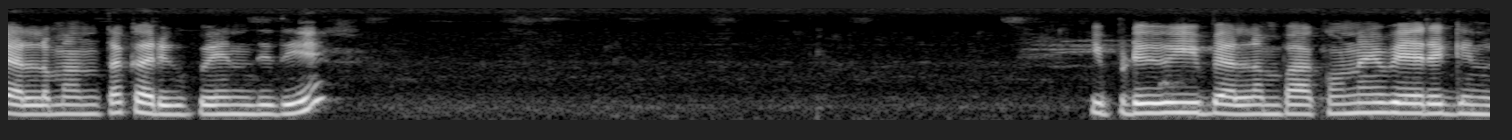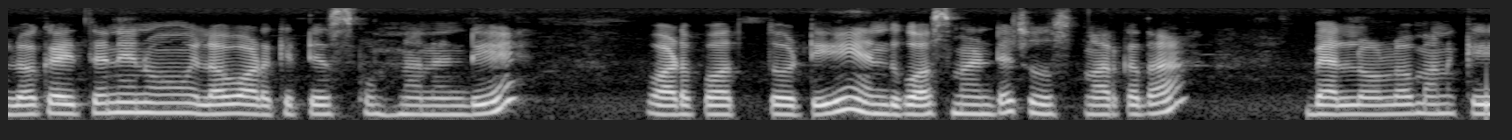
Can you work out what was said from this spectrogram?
బెల్లం అంతా కరిగిపోయింది ఇది. ఇప్పుడు ఈ బెల్లం పాకం వేరే గిన్నెలోకి అయితే నేను ఇలా వడకెట్టేసుకుంటున్నానండి. వడపాతతోటి ఎందుకోసం అంటే చూస్తున్నారు కదా బెల్లంలో మనకి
